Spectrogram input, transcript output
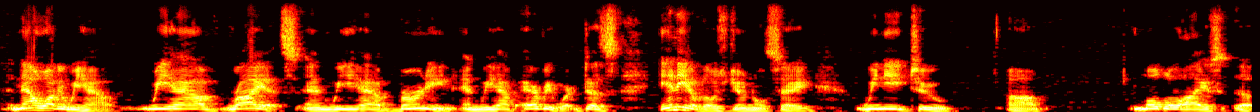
Now, what do we have? We have riots and we have burning and we have everywhere. Does any of those generals say we need to uh, mobilize uh,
